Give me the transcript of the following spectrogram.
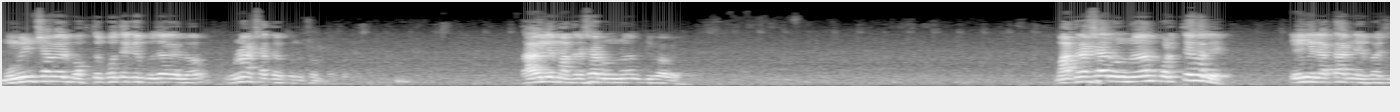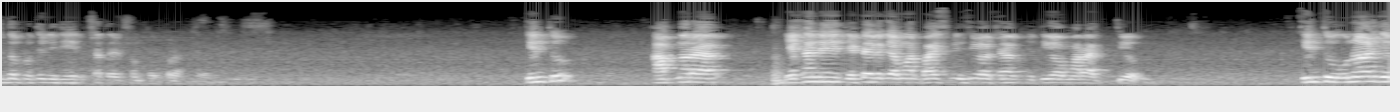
মুমিন সাহেবের বক্তব্য থেকে বোঝা গেল, উনার সাথে কোনো সম্পর্ক নেই। তাহলে মাদ্রাসার উন্নয়ন কীভাবে হবে? মাদ্রাসার উন্নয়ন করতে হলে এই এলাকার নির্বাচিত প্রতিনিধির সাথে সম্পর্ক রাখতে হবে। কিন্তু আপনারা এখানে যেটা লেগে আমার ভাইস প্রিন্সিপাল সাহেব যদিও আমার আত্মীয়, কিন্তু ওনার যে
